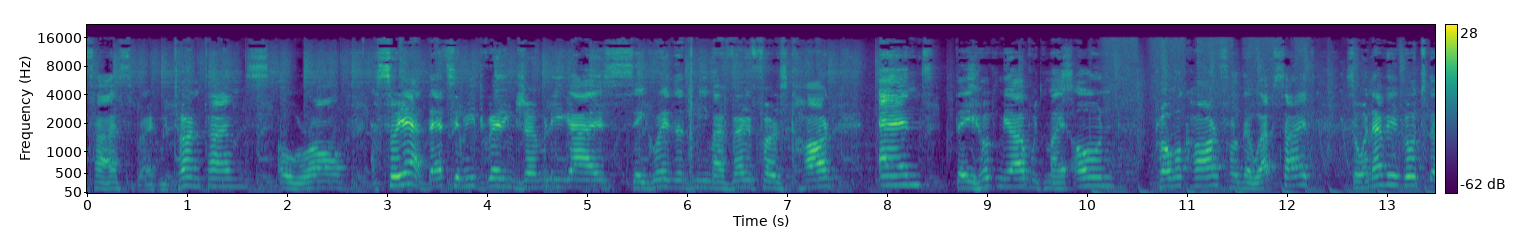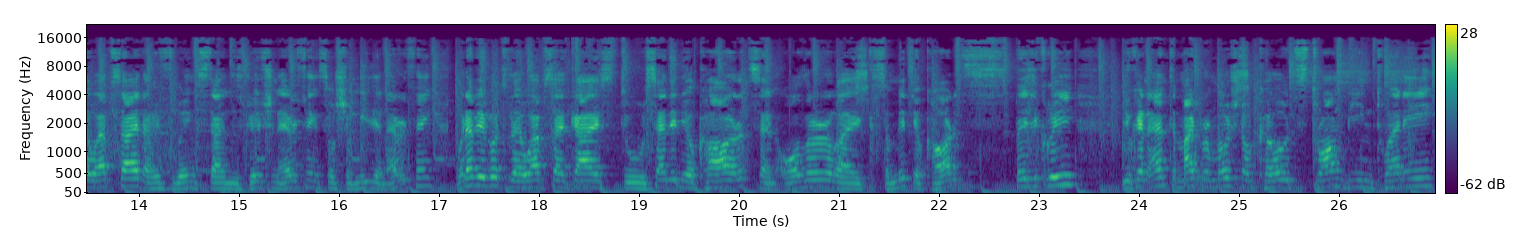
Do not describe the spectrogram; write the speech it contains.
fast like return times overall. So yeah, that's Elite Grading Germany guys. They graded me my very first card and they hooked me up with my own promo card for their website so whenever you go to their website, I have links down in the description, everything, social media and everything. Whenever you go to their website, guys, to send in your cards and order, like submit your cards, basically, you can enter my promotional code StrongBean20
